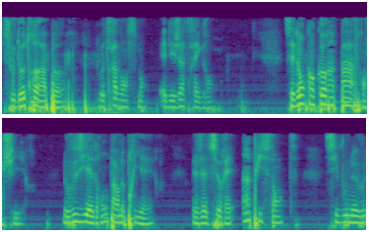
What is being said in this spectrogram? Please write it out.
sous d'autres rapports, votre avancement est déjà très grand. C'est donc encore un pas à franchir. Nous vous y aiderons par nos prières, mais elles seraient impuissantes si vous ne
